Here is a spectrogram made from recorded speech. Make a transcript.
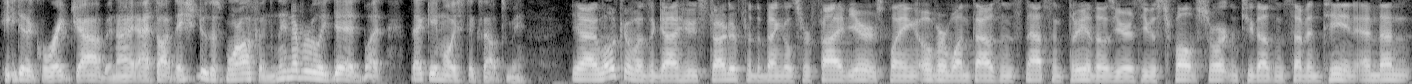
he did a great job. And I, I thought they should do this more often, and they never really did, but that game always sticks out to me. Yeah, Iloka was a guy who started for the Bengals for five years, playing over 1,000 snaps in three of those years. He was 12 short in 2017. And then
